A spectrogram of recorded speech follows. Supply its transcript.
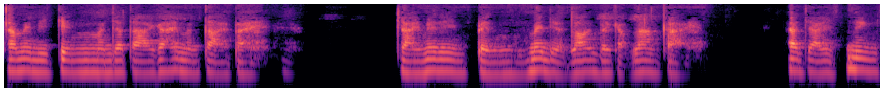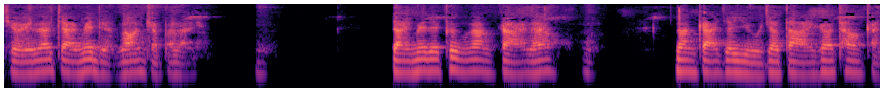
ถ้าไม่มีกินมันจะตายก็ให้มันตายไป ใจไม่ได้เป็นไม่เดือดร้อนไปกับร่างกาย ถ้าใจนิ่งเฉยแล้วใจไม่เดือดร้อนกับอะไร ใจไม่ได้พึ่งร่างกายแล้ว ร่างกายจะอยู่จะตายก็เท่ากัน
